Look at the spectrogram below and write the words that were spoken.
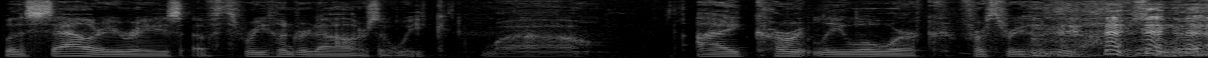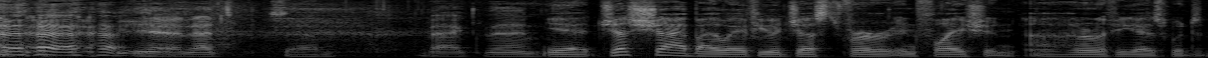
with a salary raise of $300 a week. Wow. I currently will work for $300. A week. Yeah, and that's back then. yeah, just shy, by the way, if you adjust for inflation. Uh, I don't know if you guys would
